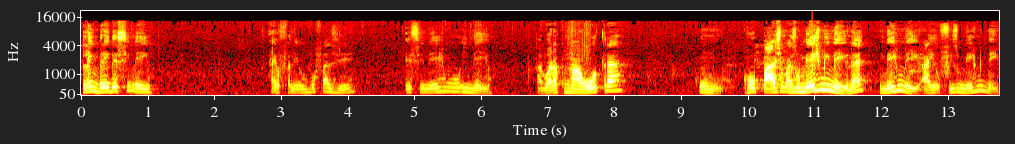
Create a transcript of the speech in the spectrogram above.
lembrei desse e-mail. Aí eu falei, eu vou fazer esse mesmo e-mail. Agora com uma outra, com roupagem, mas o mesmo e-mail, né? O mesmo e-mail. Aí eu fiz o mesmo e-mail.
